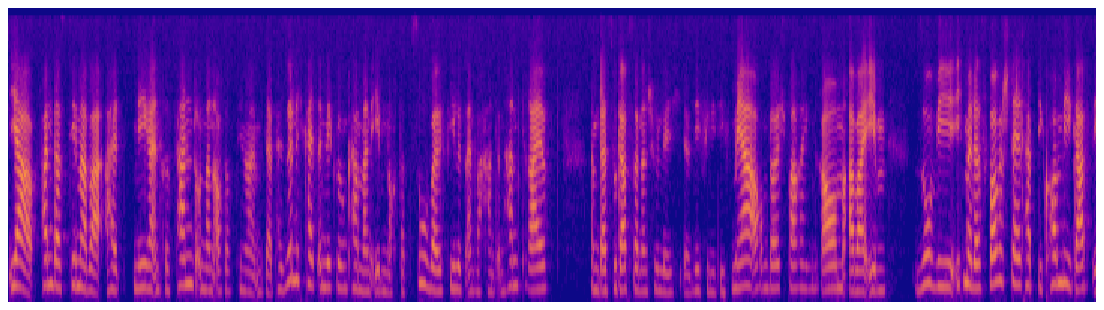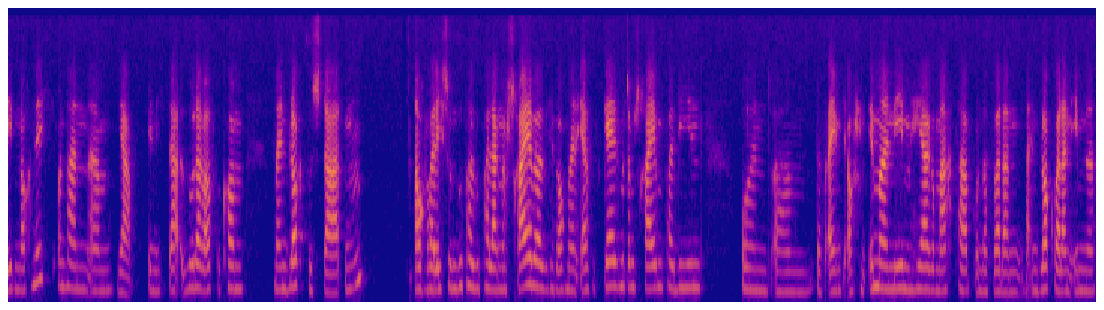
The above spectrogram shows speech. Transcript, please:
ja, fand das Thema aber halt mega interessant und dann auch das Thema mit der Persönlichkeitsentwicklung kam dann eben noch dazu, weil vieles einfach Hand in Hand greift. Ähm, dazu gab es dann natürlich äh, definitiv mehr auch im deutschsprachigen Raum, aber eben so wie ich mir das vorgestellt habe, die Kombi gab es eben noch nicht. Und dann ähm, ja, bin ich da so darauf gekommen, meinen Blog zu starten. Auch weil ich schon super, super lange schreibe. Also ich habe auch mein erstes Geld mit dem Schreiben verdient und ähm, das eigentlich auch schon immer nebenher gemacht habe. Und das war dann, ein Blog war dann eben eine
